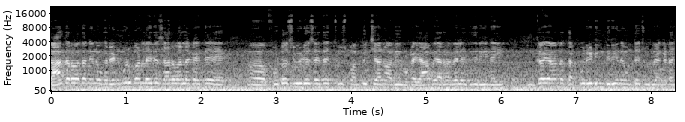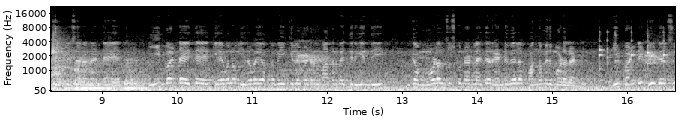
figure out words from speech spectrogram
దాని తర్వాత నేను ఒక రెండు మూడు బండ్లు అయితే సార్ వాళ్ళకైతే ఫొటోస్ వీడియోస్ అయితే చూసి పంపించాను. అవి ఒక యాభై అరవై వేలు అయితే తిరిగినాయి. ఇంకా ఏమైనా తక్కువ రీడింగ్ తిరిగినాయి ఉంటే చూడు వెంకట అని చెప్పేశారనంటే ఈ బండి అయితే కేవలం ఇరవై ఒక్క వెయ్యి కిలోమీటర్లు మాత్రమే తిరిగింది. ఇంకా మోడల్ చూసుకున్నట్లయితే రెండు వేల పంతొమ్మిది మోడల్ అండి. ఈ బండి డీటెయిల్స్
